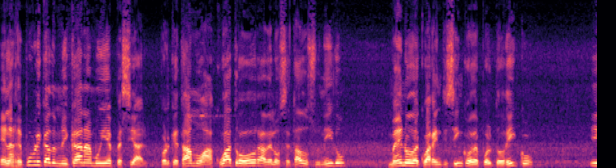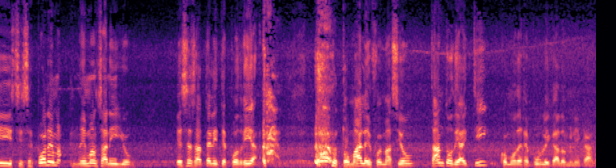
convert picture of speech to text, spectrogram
En la República Dominicana muy especial, porque estamos a cuatro horas de los Estados Unidos, menos de 45 de Puerto Rico, y si se pone en Manzanillo, ese satélite podría tomar la información tanto de Haití como de República Dominicana.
